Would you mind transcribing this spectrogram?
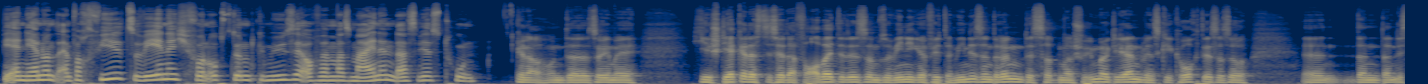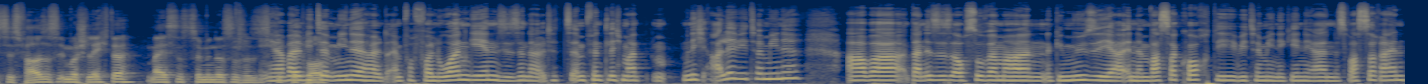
Wir ernähren uns einfach viel zu wenig von Obst und Gemüse, auch wenn wir es meinen, dass wir es tun. Genau, und äh, sag ich mal, je stärker dass das halt auch verarbeitet ist, umso weniger Vitamine sind drin. Das hat man schon immer gelernt, wenn es gekocht ist. Also dann, dann ist das Fases immer schlechter, meistens zumindest. Also Ja, weil Vitamine halt einfach verloren gehen. Sie sind halt hitzeempfindlich. Man, nicht alle Vitamine, aber dann ist es auch so, wenn man Gemüse ja in einem Wasser kocht, die Vitamine gehen ja in das Wasser rein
